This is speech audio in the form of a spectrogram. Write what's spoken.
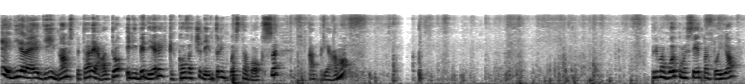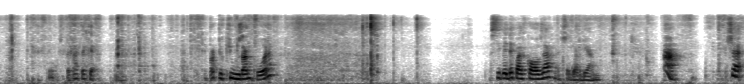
e direi di non aspettare altro e di vedere che cosa c'è dentro in questa box. Apriamo. Prima voi come sempre poi io. Aspettate che è proprio chiusa ancora. Si vede qualcosa? adesso guardiamo. Ah c'è.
